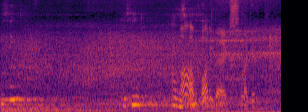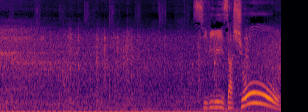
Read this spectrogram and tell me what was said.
You think? You think I was Ah, worth it? body bags. Lekker. Civilisation!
